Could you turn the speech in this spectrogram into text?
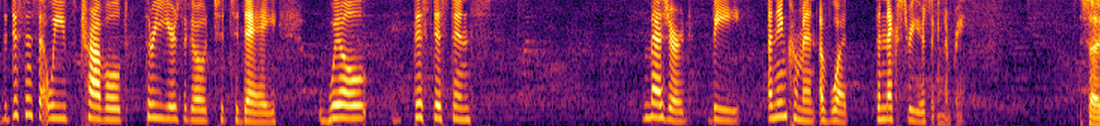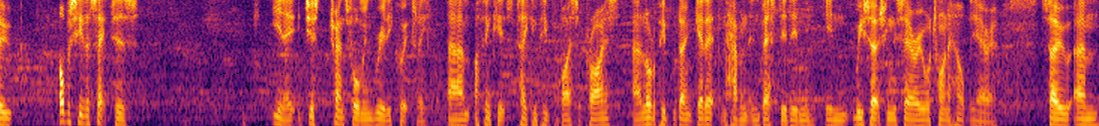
the distance that we've traveled three years ago to today will this distance measured be an increment of what the next three years are going to be? So, obviously, the sector's, you know, just transforming really quickly. Um, I think it's taking people by surprise. A lot of people don't get it and haven't invested in, in researching this area or trying to help the area. So, um,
